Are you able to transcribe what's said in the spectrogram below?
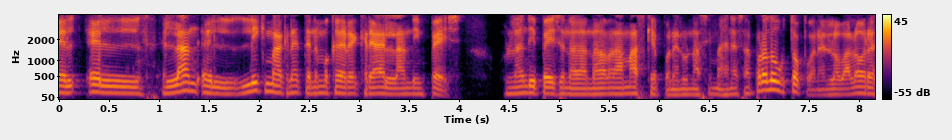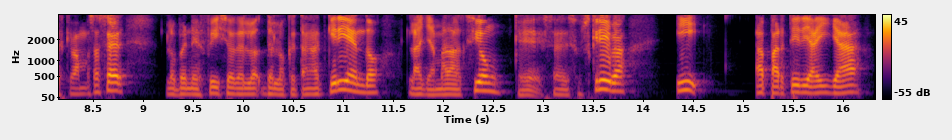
el, el, el, lead magnet, tenemos que crear el landing page. Un landing page es nada, nada más que poner unas imágenes al producto, poner los valores que vamos a hacer, los beneficios de lo, de lo que están adquiriendo, la llamada a acción, que se suscriba y a partir de ahí ya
